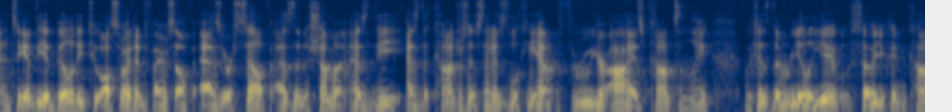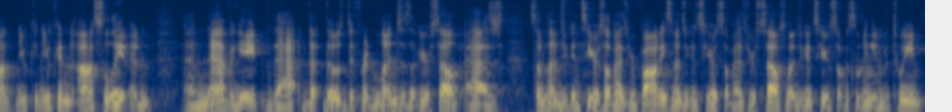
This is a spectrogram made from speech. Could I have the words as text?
and so you have the ability to also identify yourself as yourself, as the neshama, as the as the consciousness that is looking out through your eyes constantly, which is the real you. So you can con- you can you can oscillate and and navigate that, those different lenses of yourself as sometimes you can see yourself as your body, sometimes you can see yourself as yourself, sometimes you can see yourself as something in between,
